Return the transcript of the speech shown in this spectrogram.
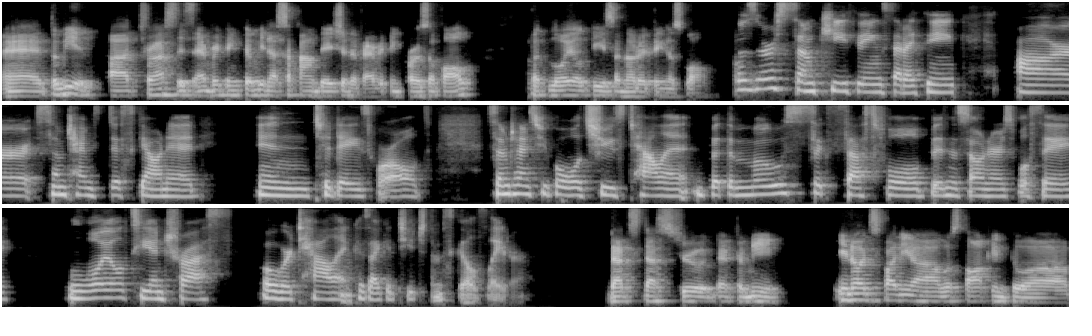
And to me, uh, trust is everything. To me, that's the foundation of everything, first of all. But loyalty is another thing as well. Those are some key things that I think are sometimes discounted in today's world. Sometimes people will choose talent, but the most successful business owners will say loyalty and trust over talent because I could teach them skills later. That's that's true. And to me, you know, it's funny. Uh, I was talking to a,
